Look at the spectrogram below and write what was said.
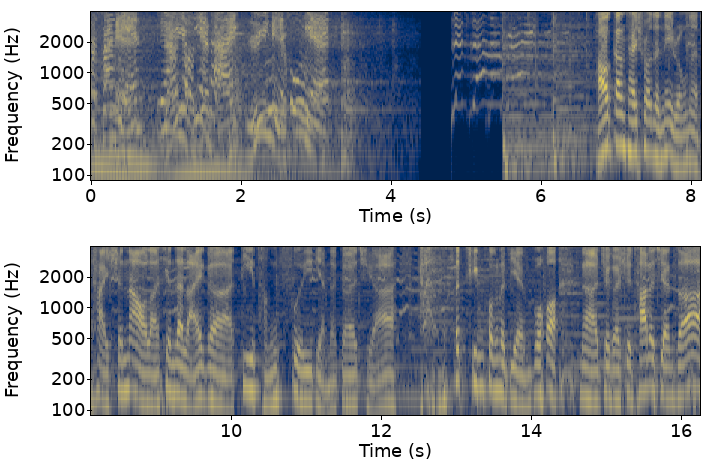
二三年，良友电台与你互勉。好，刚才说的内容呢太深奥了，现在来一个低层次一点的歌曲啊，清风的点播，那这个是他的选择。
